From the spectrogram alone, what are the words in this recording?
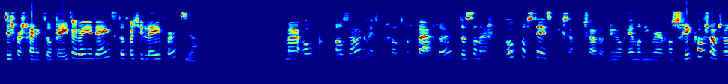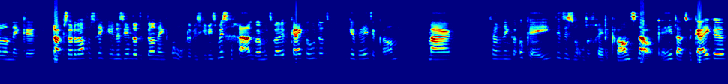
het is waarschijnlijk veel beter dan je denkt, dat wat je levert. Maar ook al zouden mensen mijn geld terugvragen, dat is dan eigenlijk ook nog steeds. Ik zou, ik zou dat nu ook helemaal niet meer van schrikken of zo. Ik zou dan denken. Nou, ik zou er wel van schrikken in de zin dat ik dan denk: oh, er is hier iets misgegaan. We moeten wel even kijken hoe dat een keer beter kan. Maar ik zou dan denken: oké, dit is een ontevreden klant. Nou, oké, laten we kijken.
